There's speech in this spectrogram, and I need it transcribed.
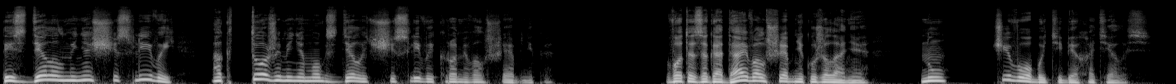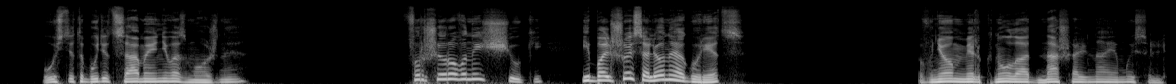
«Ты сделал меня счастливой, а кто же меня мог сделать счастливой, кроме волшебника? Вот и загадай волшебнику желание. Ну, чего бы тебе хотелось? Пусть это будет самое невозможное. Фаршированные щуки и большой соленый огурец. В нем мелькнула одна шальная мысль,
